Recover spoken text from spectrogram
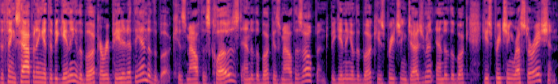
The things happening at the beginning of the book are repeated at the end of the book. His mouth is closed, end of the book, his mouth is opened. Beginning of the book, he's preaching judgment, end of the book, he's preaching restoration.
